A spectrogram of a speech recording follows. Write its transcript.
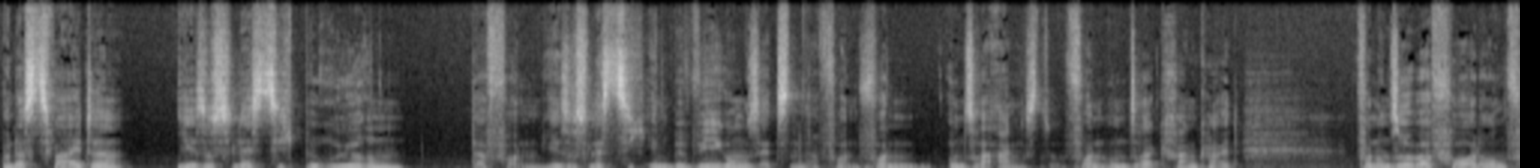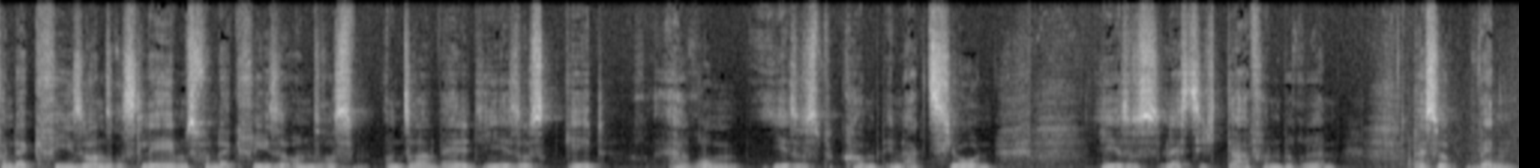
Und das Zweite, Jesus lässt sich berühren davon. Jesus lässt sich in Bewegung setzen davon, von unserer Angst, von unserer Krankheit, von unserer Überforderung, von der Krise unseres Lebens, von der Krise unseres, unserer Welt. Jesus geht herum, Jesus kommt in Aktion. Jesus lässt sich davon berühren. Weißt du, wenn,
